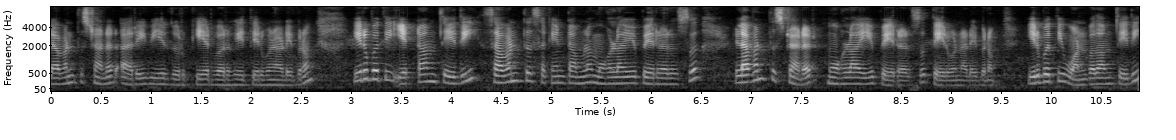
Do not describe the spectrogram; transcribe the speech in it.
லெவன்த்து ஸ்டாண்டர்ட் அரேபிய துருக்கியர் வருகை தேர்வு நடைபெறும். இருபத்தி எட்டாம் தேதி செவன்த்து செகண்ட் டேர்மில் முகலாய பேரரசு லெவன்த்து ஸ்டாண்டர்ட் முகலாய பேரரசு தேர்வு நடைபெறும். இருபத்தி ஒன்பதாம் தேதி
